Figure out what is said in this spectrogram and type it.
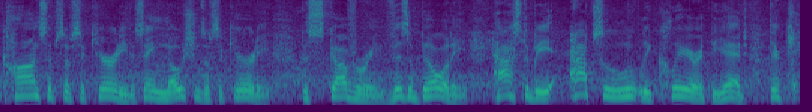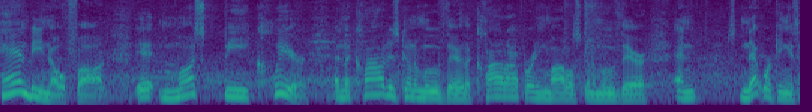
concepts of security, the same notions of security, discovery, visibility, has to be absolutely clear at the edge. There can be no fog. It must be clear. And the cloud is going to move there, the cloud operating model is going to move there, and networking is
